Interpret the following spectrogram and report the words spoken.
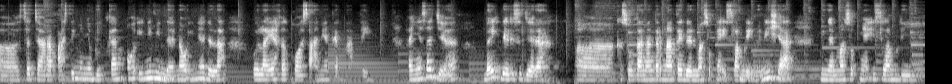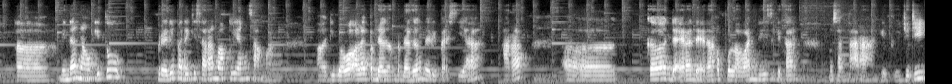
uh, secara pasti menyebutkan oh ini Mindanao ini adalah wilayah kekuasaannya Ternate. Hanya saja baik dari sejarah uh, Kesultanan Ternate dan masuknya Islam di Indonesia dengan masuknya Islam di uh, Mindanao itu berada pada kisaran waktu yang sama. Uh, dibawa oleh pedagang-pedagang dari Persia, Arab uh, ke daerah-daerah kepulauan di sekitar Nusantara gitu. Jadi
